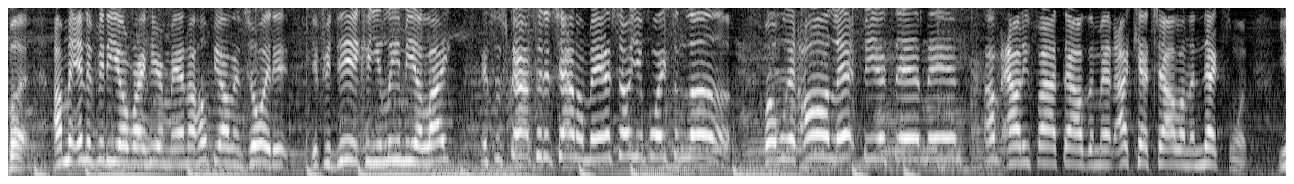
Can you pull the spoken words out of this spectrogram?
But I'm gonna end the video right here, man. I hope y'all enjoyed it. If you did, can you leave me a like and subscribe to the channel, man? Show your boy some love. But with all that being said, man, I'm Audi 5000, man. I catch y'all on the next one. You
